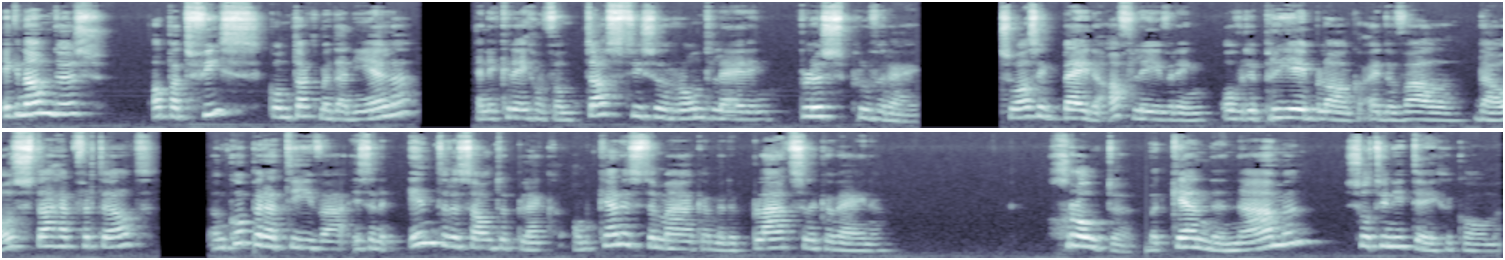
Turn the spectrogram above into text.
Ik nam dus op advies contact met Danielle en ik kreeg een fantastische rondleiding plus proeverij. Zoals ik bij de aflevering over de Prier Blanc uit de Val d'Aosta heb verteld, een coöperativa is een interessante plek om kennis te maken met de plaatselijke wijnen. Grote, bekende namen zult u niet tegenkomen.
